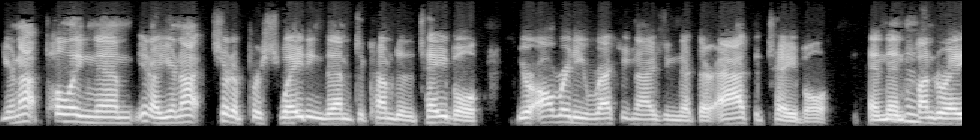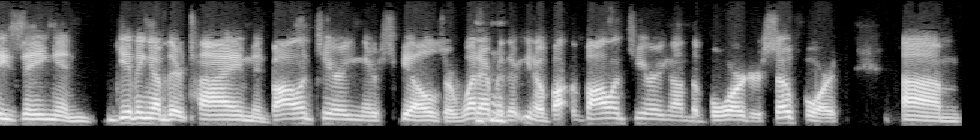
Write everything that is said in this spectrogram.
you're not pulling them. You know, you're not sort of persuading them to come to the table. You're already recognizing that they're at the table and then mm-hmm. fundraising and giving of their time and volunteering their skills or whatever mm-hmm. they're you know vo- volunteering on the board or so forth um,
